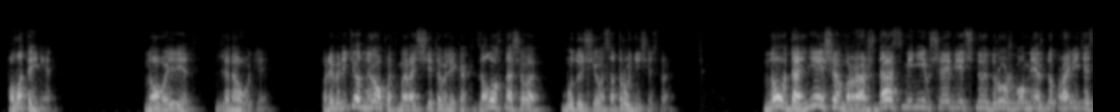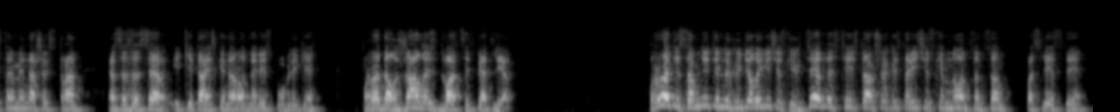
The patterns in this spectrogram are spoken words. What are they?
По латыни. Новый вид для науки. Приобретенный опыт мы рассчитывали как залог нашего будущего сотрудничества. Но в дальнейшем вражда, сменившая вечную дружбу между правительствами наших стран СССР и Китайской Народной Республики, продолжалась 25 лет. Ради сомнительных идеологических ценностей, ставших историческим нонсенсом впоследствии,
